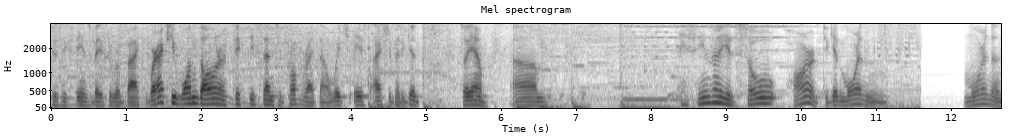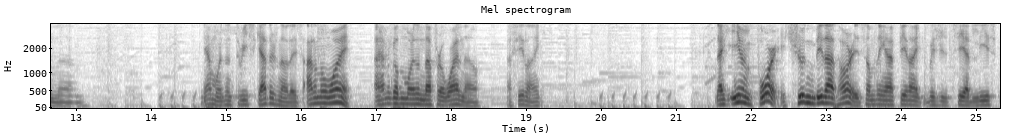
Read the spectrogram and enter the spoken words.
216, so basically we're back. We're actually one dollar and fifty cents in profit right now, which is actually pretty good. So yeah, um, it seems like it's so hard to get more than more than. Um, yeah, more than three scatters nowadays. I don't know why. I haven't gotten more than that for a while now. I feel like. Like, even four, it shouldn't be that hard. It's something I feel like we should see at least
